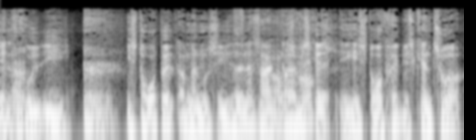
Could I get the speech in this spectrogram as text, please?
eller ud i, i Storebælt, om man må sige, havde jeg sagt. Eller vi skal ikke i Storebælt, vi skal en tur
